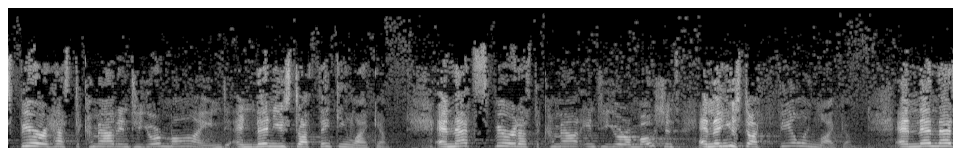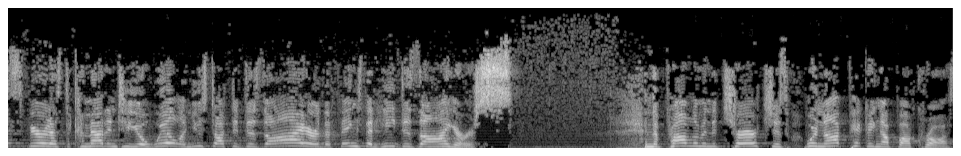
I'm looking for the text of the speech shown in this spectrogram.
spirit has to come out into your mind, and then you start thinking like him. And that spirit has to come out into your emotions, and then you start feeling like him. And then that spirit has to come out into your will, and you start to desire the things that he desires. And the problem in the church is we're not picking up our cross.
